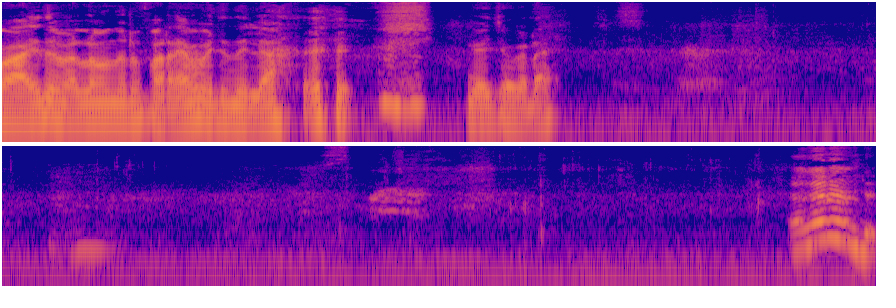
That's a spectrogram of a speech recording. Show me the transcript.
വായു വെള്ളം വന്നിട്ട് പറയാൻ പറ്റുന്നില്ല. കഴിച്ചോക്കട്ടെ എങ്ങനെയുണ്ട്.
